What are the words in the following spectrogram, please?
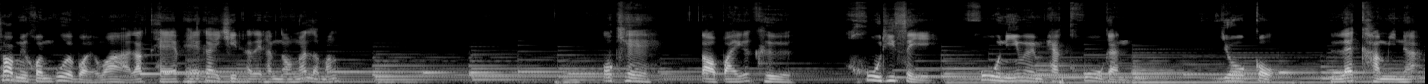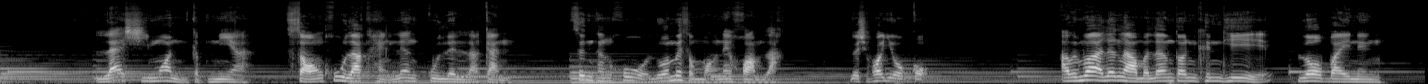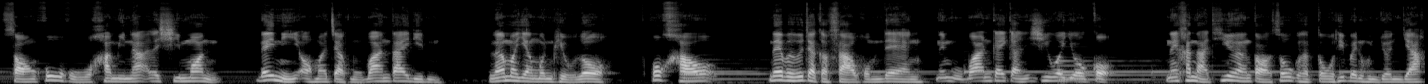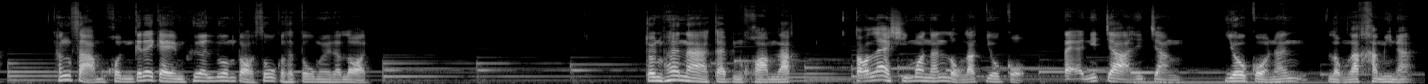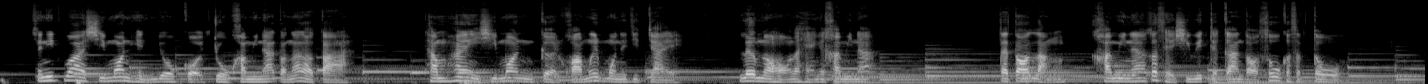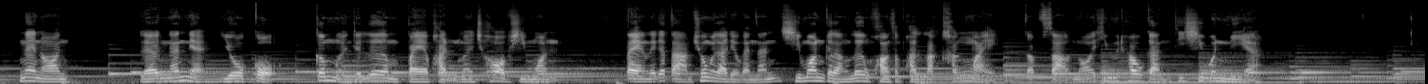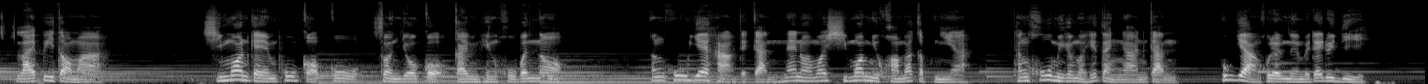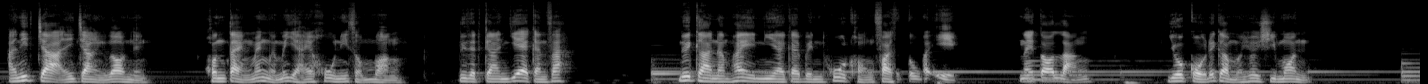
ชอบมีคนพูดบ่อยว่า รักแท้แพ้ใกล้ชิดอะไรทำนองนั้นหรอมั้ง โอเค ต่อไปก็คือ คู่ที่ 4 คู่นี้มันเป็นแพ็คคู่กัน โยโกะและคามินะ และชิมอนกับเนียสองคู่รักแห่งเรื่องกูเลนละกัน ซึ่งทั้งคู่ล้วนไม่สมหวังในความรัก โดยเฉพาะโยโกะ เอาเป็นว่าเรื่องราวมันเริ่มต้นขึ้นที่โลกใบหนึ่งสองคู่หูคามินะและชิมอน ได้หนีออกมาจากหมู่บ้านใต้ดิน แล้วมายังบนผิวโลก พวกเขาได้ไปรู้จักกับสาวผมแดงในหมู่บ้านใกล้กันที่ชื่อว่าโยโกะ ในขณะที่กำลังต่อสู้กับศัตรูที่เป็นหุ่นยนต์ยักษ์ ทั้งสามคนก็ได้กลายเป็นเพื่อนร่วมต่อสู้กับศัตรูมาโดยตลอด จนพัฒนากลายเป็นความรัก ตอนแรกชิมอนนั้นหลงรักโยโกะ แต่อนิจจาอนิจจังโยโกะนั้นหลงรักคามินะ ชนิดว่าชิมอนเห็นโยโกะจูบคามินะต่อหน้าต่อตาทำให้ชิมอนเกิดความมืดมนในจิตใจ เริ่มระหองระแหงกับคามินะ แต่ตอนหลังคามินะก็เสียชีวิตจากการต่อสู้กับศัตรูแน่นอน แล้วนั้นเนี่ยโยโกะก็เหมือนจะเริ่มแปรผันมาชอบชิมอน แต่อย่างไรก็ตามช่วงเวลาเดียวกันนั้น ชิมอนกำลังเริ่มความสัมพันธ์รักครั้งใหม่ กับสาวน้อยที่อายุเท่ากันที่ชื่อว่าเนีย หลายปีต่อมา ชิมอนกลายเป็นผู้กอบกู้ ส่วนโยโกะกลายเป็นเพียงครูบ้านนอก ทั้งคู่แยกห่างจากกัน แน่นอนว่าชิมอนมีความรักกับเนีย ทั้งคู่มีกำหนดที่แต่งงานกัน ทุกอย่างควรดำเนินไปได้ด้วยดีอันนี้จ่าอันนี้จังอีกรอบหนึ่ง คนแต่งแม่งเหมือนไม่อยากให้คู่นี้สมหวังเลยจัดการแยกกันซะ ด้วยการทำให้เนียกลายเป็นทูตของฝ่ายศัตรูพระเอก ในตอนหลัง โยโกะได้กลับมาช่วยชิมอน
